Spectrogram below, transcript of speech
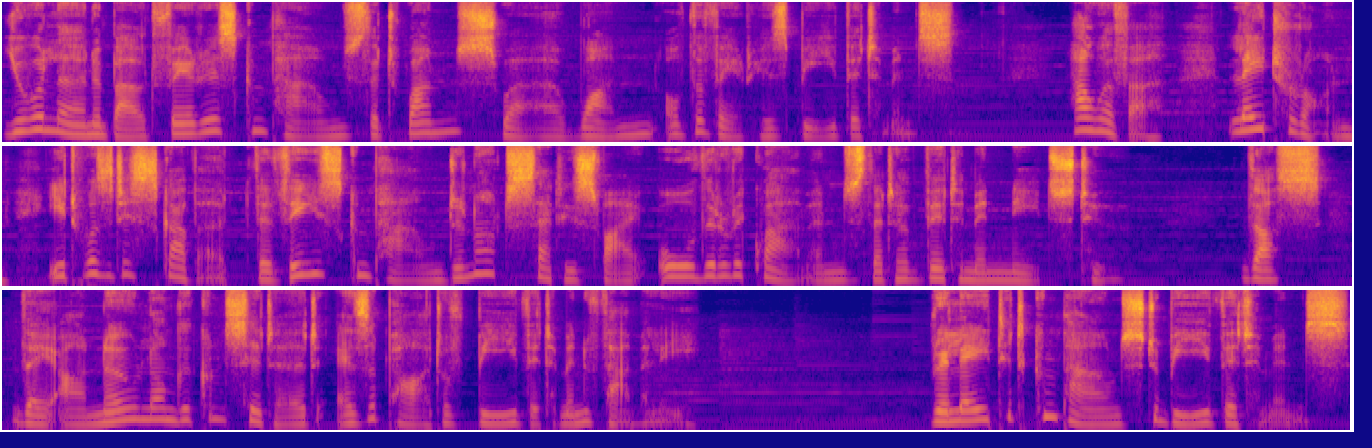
you will learn about various compounds that once were one of the various B vitamins. However, later on it was discovered that these compounds do not satisfy all the requirements that a vitamin needs to. Thus, they are no longer considered as a part of B vitamin family. Related compounds to B vitamins.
